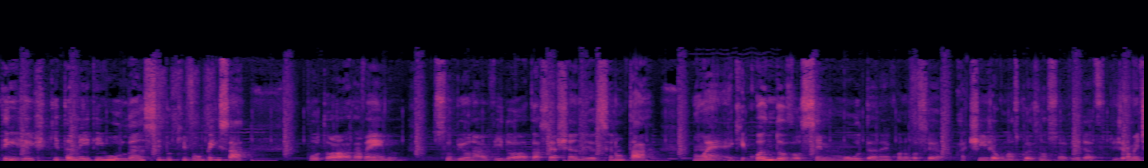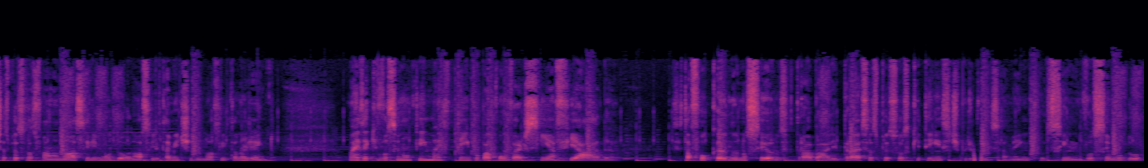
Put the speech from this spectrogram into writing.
Tem gente que também tem o lance do que vão pensar. Puta, ó, tá vendo? Subiu na vida, ó, tá se achando. E você não tá. Não é. É que quando você muda, né? Quando você atinge algumas coisas na sua vida, geralmente as pessoas falam, nossa, ele mudou, nossa, ele tá mentindo, nossa, ele tá nojento. Mas é que você não tem mais tempo pra conversinha afiada você está focando no seu, no seu trabalho. E para essas pessoas que têm esse tipo de pensamento, sim, você mudou.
